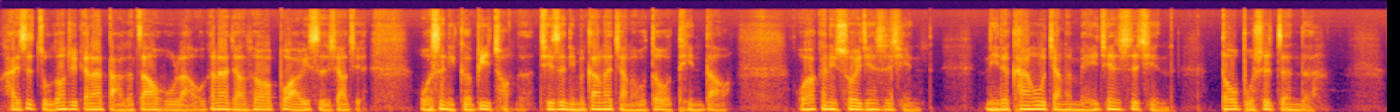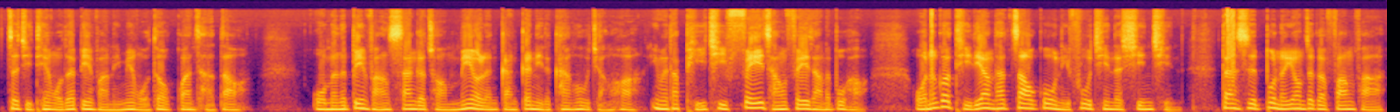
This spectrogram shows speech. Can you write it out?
还是主动去跟她打个招呼了，我跟她讲说不好意思，小姐。我是你隔壁床的，其实你们刚才讲的我都有听到。我要跟你说一件事情，你的看护讲的每一件事情都不是真的。这几天我在病房里面，我都有观察到，我们的病房三个床没有人敢跟你的看护讲话，因为他脾气非常非常的不好。我能够体谅他照顾你父亲的心情，但是不能用这个方法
